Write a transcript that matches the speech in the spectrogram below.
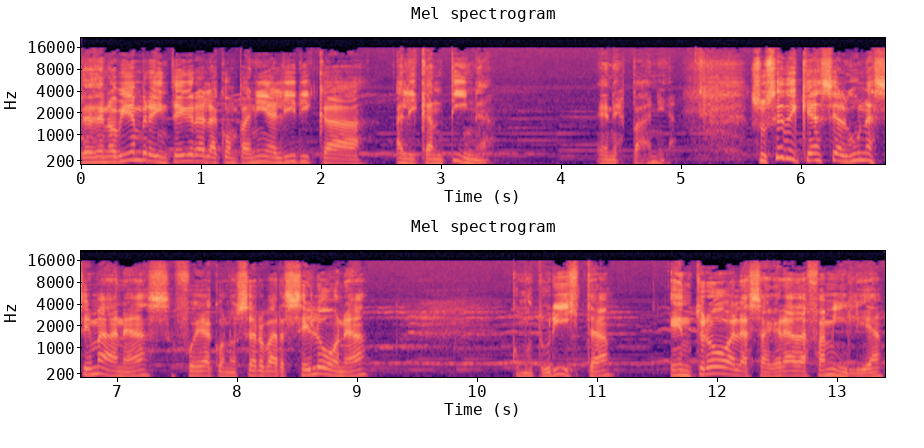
Desde noviembre integra la compañía lírica Alicantina en España. Sucede que hace algunas semanas fue a conocer Barcelona como turista entró a la Sagrada Familia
